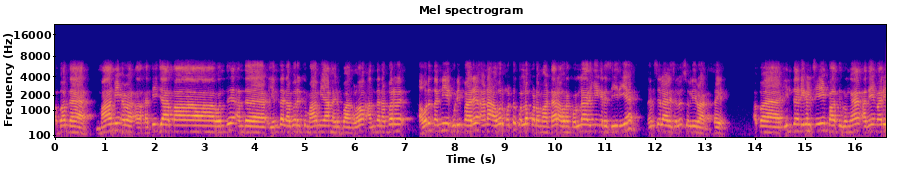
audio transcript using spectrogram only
அப்ப அந்த மாமி ஹதீஜா அம்மா வந்து அந்த எந்த நபருக்கு மாமியாக இருப்பாங்களோ அந்த நபர் அவரும் தண்ணியை குடிப்பாரு. ஆனா அவர் மட்டும் கொல்லப்பட மாட்டார். அவரை கொல்லாதீங்கிற செய்திய நபிசல்லா அலிசல்லம் சொல்லிடுவாங்க சரி அப்ப இந்த நிகழ்ச்சியையும் பார்த்துக்கோங்க. அதே மாதிரி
